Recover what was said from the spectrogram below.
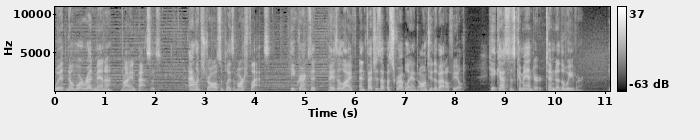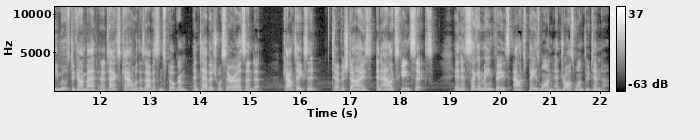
With no more red mana, Ryan passes. Alex draws and plays a Marsh Flats. He cracks it, pays a life, and fetches up a scrubland onto the battlefield. He casts his commander, Tymna the Weaver. He moves to combat and attacks Cal with his Avacyn's Pilgrim and Tevesh with Serra Ascendant. Cal takes it, Tevesh dies, and Alex gains 6. In his second main phase, Alex pays one and draws one through Tymna.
